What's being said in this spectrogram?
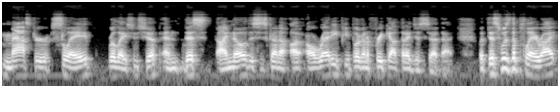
master slave relationship? And this, I know this is going to uh, already people are going to freak out that I just said that. But this was the playwright.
